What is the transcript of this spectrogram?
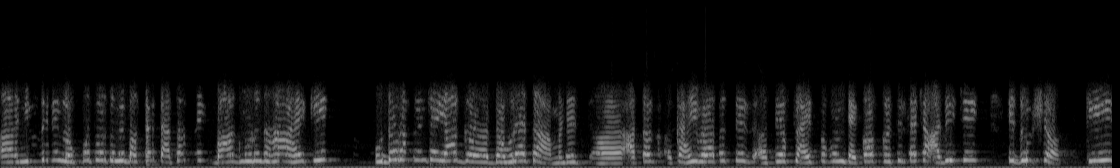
न्यूज एटीन लोकमतवर तुम्ही बघताय त्याचाच एक भाग म्हणून हा आहे की उद्धव ठाकरेंच्या या दौऱ्याचा म्हणजे आता काही वेळातच ते ते फ्लाईट पकडून टेक ऑफ करतील त्याच्या आधीची ही दृश्य की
